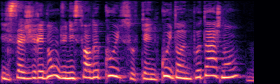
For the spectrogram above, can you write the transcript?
Il s'agirait donc d'une histoire de couille, sauf qu'il y a une couille dans une potage, non? Non.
